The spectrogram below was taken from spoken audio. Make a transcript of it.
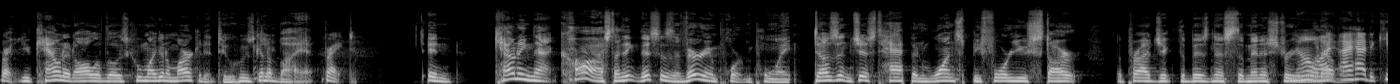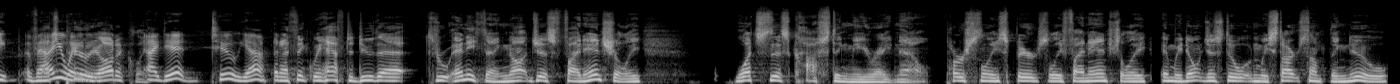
Right. You counted all of those. Who am I going to market it to? Who's going to buy it? Right. And counting that cost, I think this is a very important point, doesn't just happen once before you start the project, the business, the ministry, No, I, whatever. I had to keep That's evaluating. periodically. I did too. Yeah. and I think we have to do that through anything, not just financially. What's this costing me right now? Personally, spiritually, financially. And we don't just do it when we start something new.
